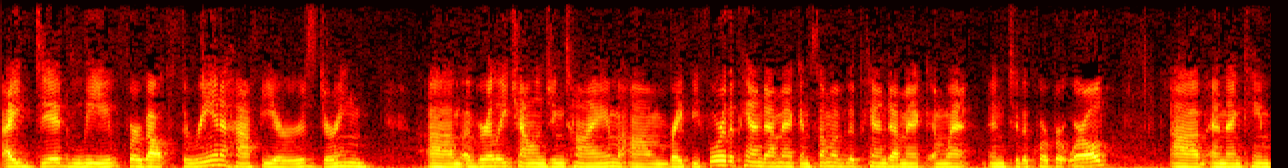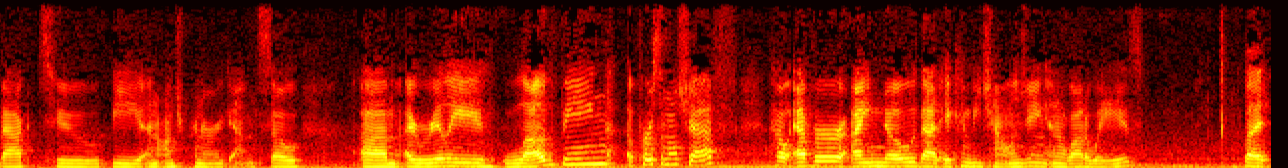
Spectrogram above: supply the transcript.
I did leave for about three and a half years during um, a really challenging time um, right before the pandemic and some of the pandemic and went into the corporate world um, and then came back to be an entrepreneur again. So um, I really love being a personal chef. However, I know that it can be challenging in a lot of ways. But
